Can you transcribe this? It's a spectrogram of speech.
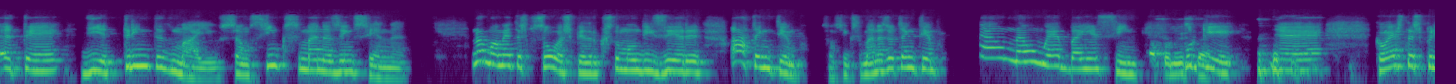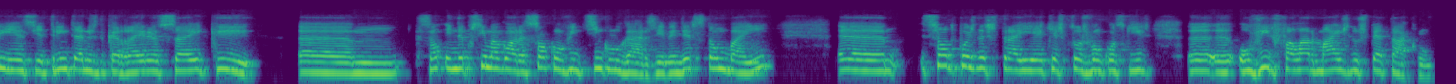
até dia 30 de maio. São cinco semanas em cena. Normalmente as pessoas, Pedro, costumam dizer: Ah, tenho tempo. São cinco semanas, eu tenho tempo. Não, não é bem assim. Porque é, com esta experiência, 30 anos de carreira, eu sei que um, são, ainda por cima agora só com 25 lugares e a vender-se tão bem, uh, só depois da estreia é que as pessoas vão conseguir uh, uh, ouvir falar mais do espetáculo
